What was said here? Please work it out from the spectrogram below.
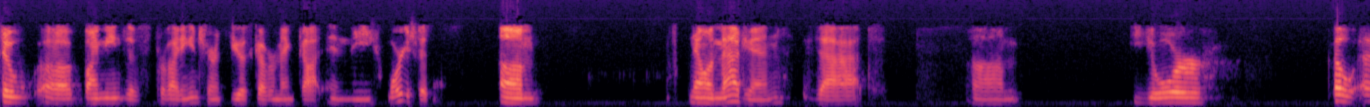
so uh, by means of providing insurance, the U.S. government got in the mortgage business. Um, now, imagine that um, your oh, uh,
